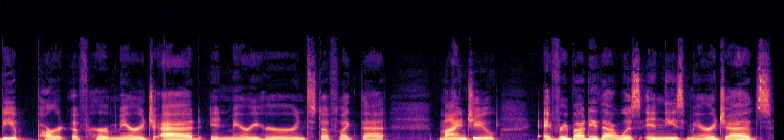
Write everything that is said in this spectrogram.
be a part of her marriage ad and marry her and stuff like that. Mind you, everybody that was in these marriage ads,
